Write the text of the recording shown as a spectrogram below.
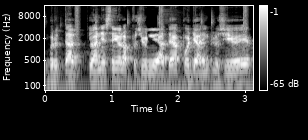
Brutal. Joanny, has tenido la posibilidad de apoyar inclusive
